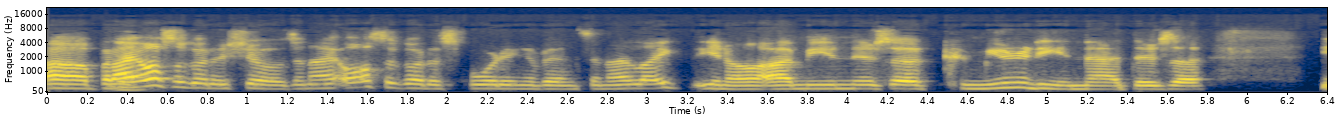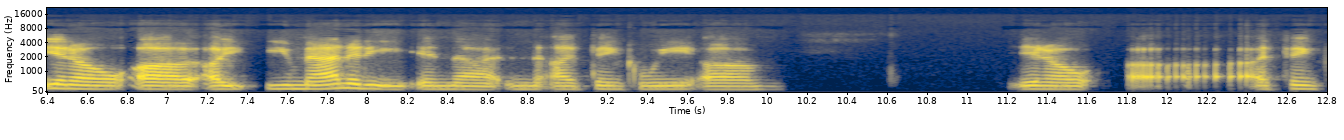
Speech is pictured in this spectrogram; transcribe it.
uh but yeah. i also go to shows and i also go to sporting events and i like you know i mean there's a community in that. There's a you know uh, a humanity in that. And i think we um you know, uh, I think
